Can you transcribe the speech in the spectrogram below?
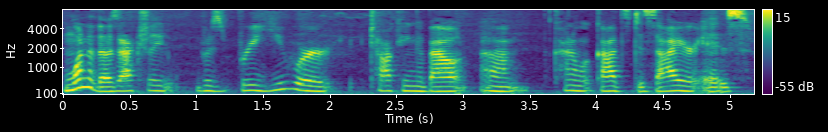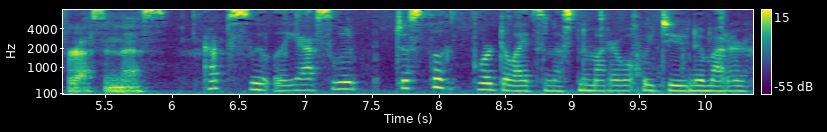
One of those actually was Bree. You were talking about um, kind of what God's desire is for us in this. Absolutely, yeah. So just the Lord delights in us no matter what we do, no matter.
